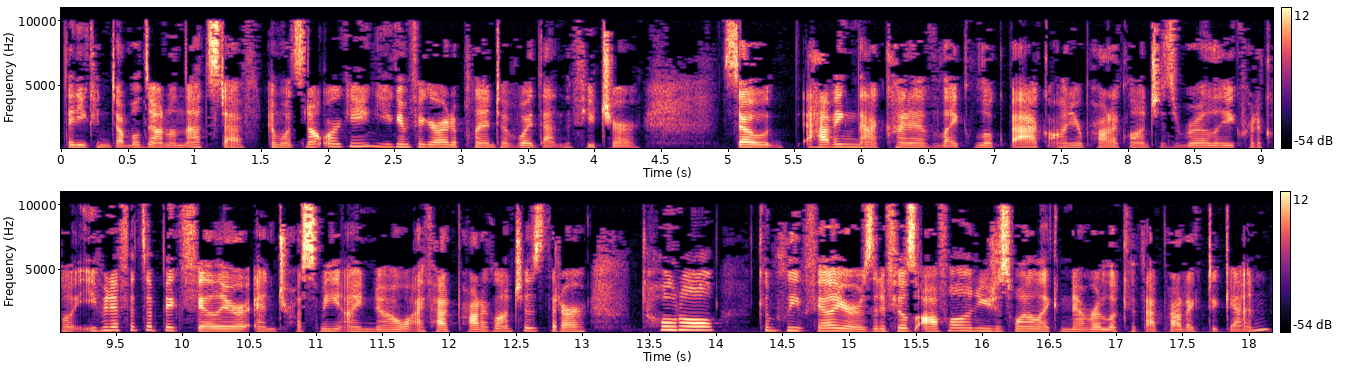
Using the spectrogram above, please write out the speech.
then you can double down on that stuff and what's not working, you can figure out a plan to avoid that in the future. So having that kind of like look back on your product launch is really critical, even if it's a big failure. And trust me, I know I've had product launches that are total complete failures and it feels awful and you just want to like never look at that product again.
